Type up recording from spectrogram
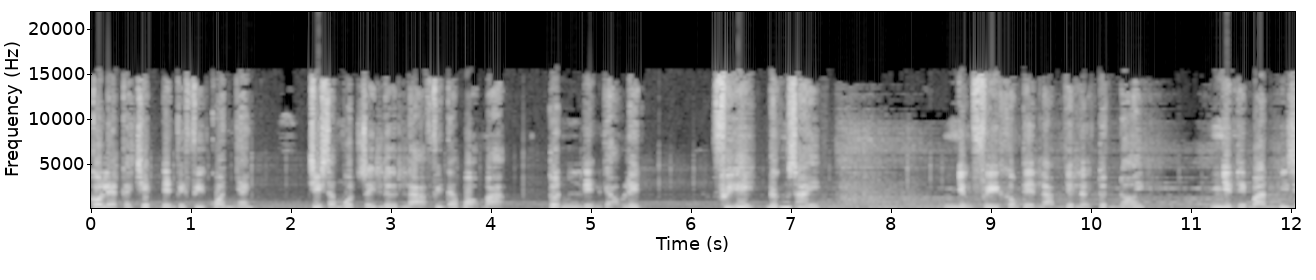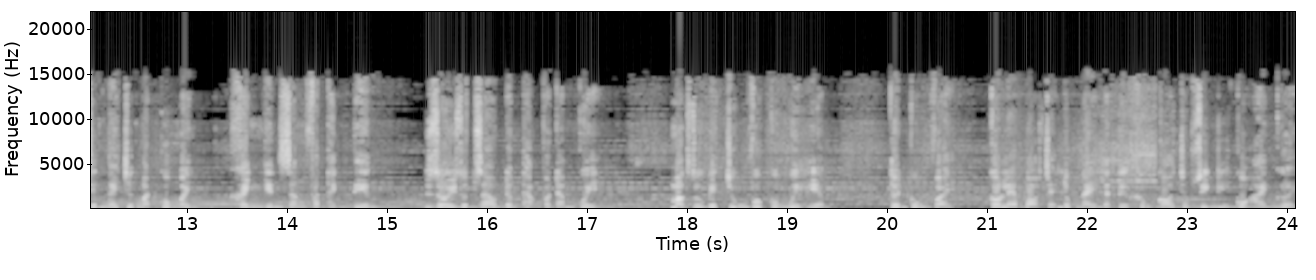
Có lẽ cái chết đến với Phi quá nhanh Chỉ sau một giây lơ là Phi đã bỏ mạng Tuấn liền gào lên. Phi đứng dậy. Nhưng Phi không thể làm như lời Tuấn nói Nhìn thấy bạn bị giết ngay trước mặt của mình, Khanh nghiến răng phát thành tiếng, Rồi rút dao đâm thẳng vào đám quỷ. Mặc dù biết chúng vô cùng nguy hiểm, Tuấn cũng vậy, Có lẽ bỏ chạy lúc này là từ không có trong suy nghĩ của hai người.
